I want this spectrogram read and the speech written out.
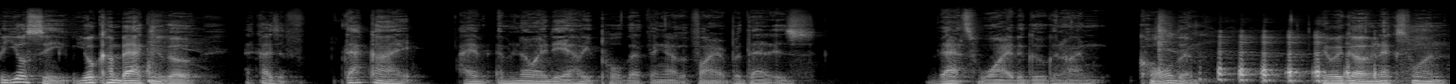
but you'll see. You'll come back and you'll go, that guy's a, that guy, I have no idea how he pulled that thing out of the fire, but that is, that's why the Guggenheim called him. Here we go. Next one.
